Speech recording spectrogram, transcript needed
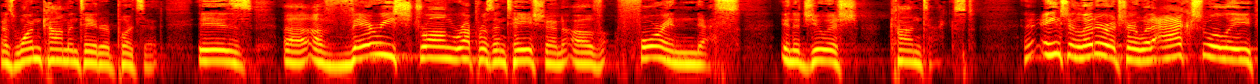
as one commentator puts it, is uh, a very strong representation of foreignness in a Jewish context. Ancient literature would actually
